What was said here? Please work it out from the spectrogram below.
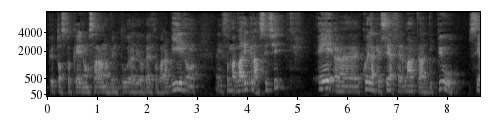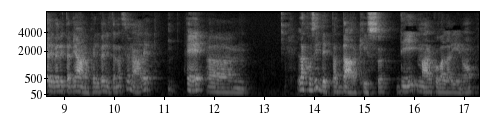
piuttosto che Non sarà un'avventura di Roberto Barabino, insomma vari classici. E eh, quella che si è affermata di più sia a livello italiano che a livello internazionale è ehm, la cosiddetta Darkis di Marco Vallarino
